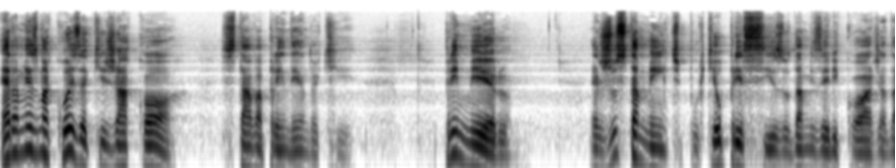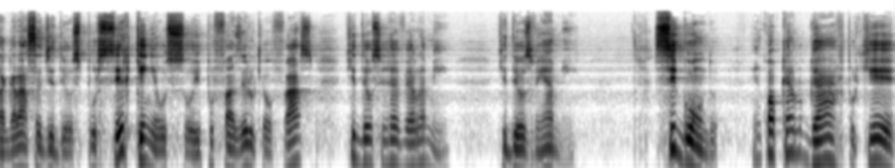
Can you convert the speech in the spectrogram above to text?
Era a mesma coisa que Jacó estava aprendendo aqui. Primeiro, é justamente porque eu preciso da misericórdia, da graça de Deus, por ser quem eu sou e por fazer o que eu faço, que Deus se revela a mim, que Deus vem a mim. Segundo, em qualquer lugar, porque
